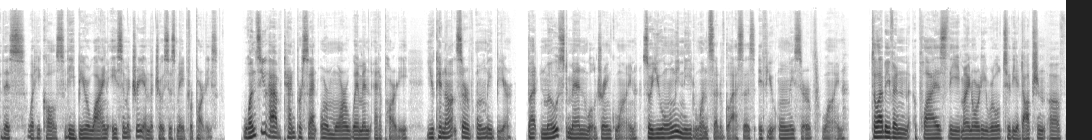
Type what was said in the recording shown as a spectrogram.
this, what he calls the beer wine asymmetry and the choices made for parties. Once you have 10% or more women at a party, you cannot serve only beer. But most men will drink wine, so you only need one set of glasses if you only serve wine. Taleb even applies the minority rule to the adoption of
